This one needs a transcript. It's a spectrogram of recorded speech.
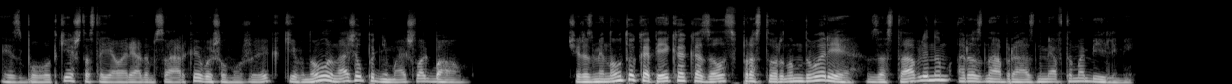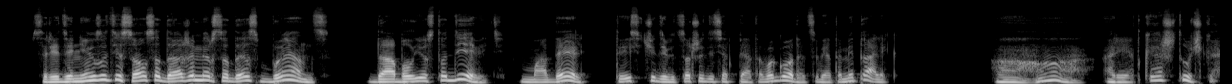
Из будки, что стояла рядом с аркой, вышел мужик, кивнул и начал поднимать шлагбаум. Через минуту Копейка оказалась в просторном дворе, заставленном разнообразными автомобилями. Среди них затесался даже Mercedes-Benz W109, модель 1965 года, цвета металлик. Ага, редкая штучка.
